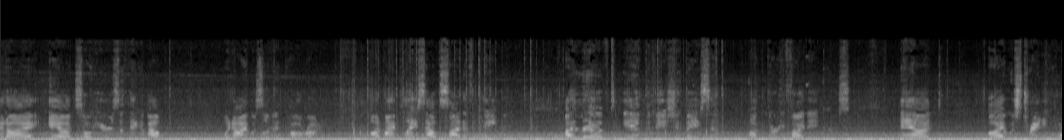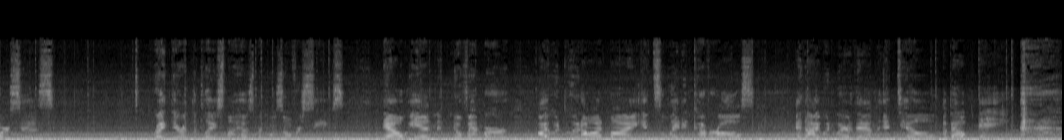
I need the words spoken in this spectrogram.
and I and so here's the thing about when I was living in Colorado on my place outside of Peyton, I lived in the Bijou Basin on 35 acres. And I was training horses right there at the place. My husband was overseas. Now in November, I would put on my insulated coveralls and I would wear them until about May.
